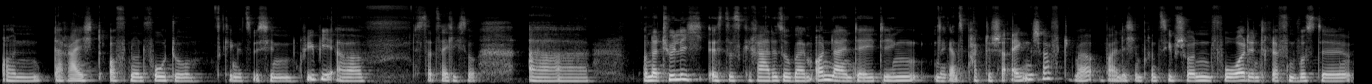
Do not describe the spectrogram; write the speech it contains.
Und da reicht oft nur ein Foto. Das klingt jetzt ein bisschen creepy, aber das ist tatsächlich so. Äh, und natürlich ist es gerade so beim Online-Dating eine ganz praktische Eigenschaft, weil ich im Prinzip schon vor den Treffen wusste,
